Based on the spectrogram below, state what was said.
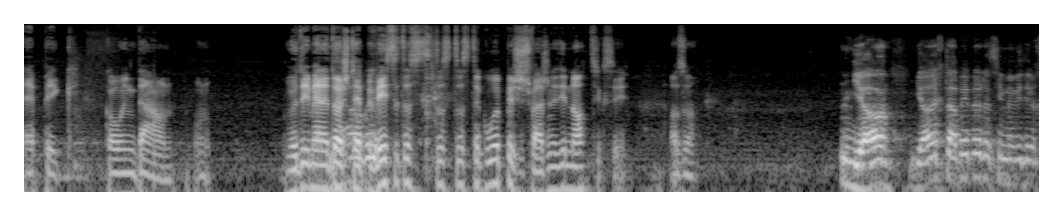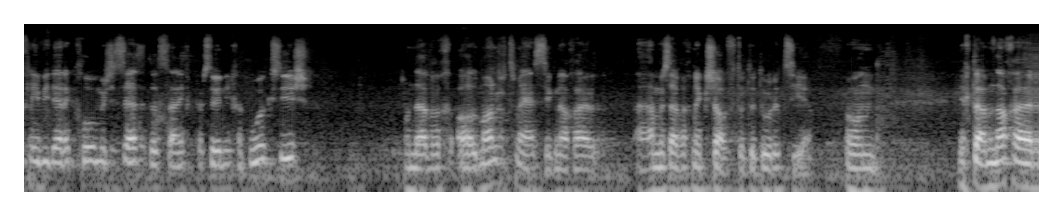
Epic Going Down? Und, weil, ich meine, du Ja, hast aber- bewiesen, dass, dass, dass du gut bist, sonst wärst du nicht in der Nazi gewesen. Also, Ja, ja, ich glaube eben, da sind wir wieder ein bisschen bei dieser komischen Saison, dass es eigentlich persönlich ein gut war. Und einfach all mannschaftsmässig nachher haben wir es einfach nicht geschafft, oder durchzuziehen. Und ich glaube, nachher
